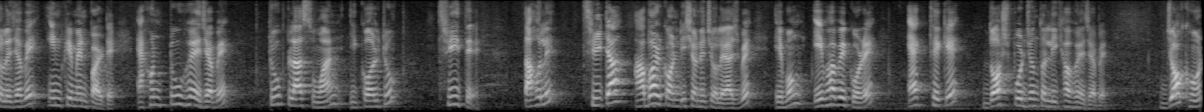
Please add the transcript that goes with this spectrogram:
চলে যাবে ইনক্রিমেন্ট পার্টে এখন টু হয়ে যাবে two plus one equal to থ্রিতে তাহলে থ্রিটা আবার কন্ডিশনে চলে আসবে এবং এভাবে করে এক থেকে দশ পর্যন্ত লেখা হয়ে যাবে। যখন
